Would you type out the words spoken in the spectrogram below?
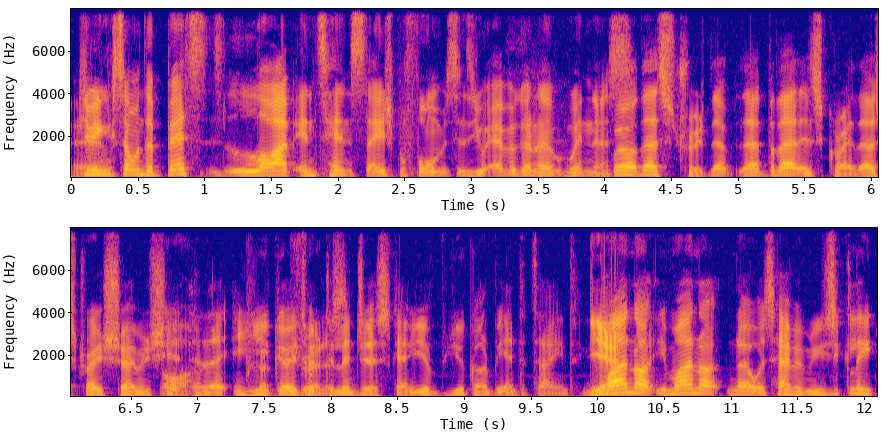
yeah. giving some of the best live intense stage performances you're ever gonna witness. Well, that's true. That, that but that is great. That was great showmanship. Oh, and, that, and you go to a tremendous. Dillinger game, you're, you're going to be entertained. You Yeah. might not you might not know what's happening musically.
